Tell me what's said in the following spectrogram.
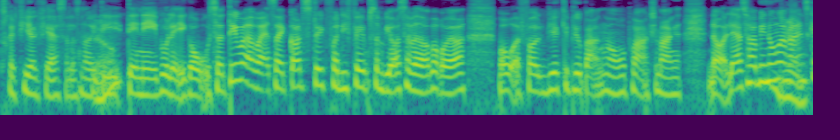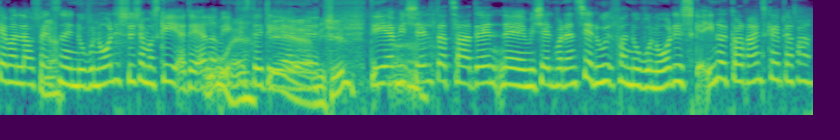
374 eller sådan noget, ja. i Ja. det, det nabolag i går. Så det var jo altså et godt stykke fra de fem, som vi også har været oppe at røre, hvor at folk virkelig blev bange over på aktiemarkedet. Nå, lad os hoppe i nogle af Ja. regnskaberne. Lars Svendsen, ja. Ja. Novo Nordisk synes jeg måske er det allervigtigste. Uha, det er øh, Michelle. Det er Michelle, der tager den. Øh, Michelle, hvordan ser det ud fra Novo Nordisk? Endnu et godt regnskab derfra?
